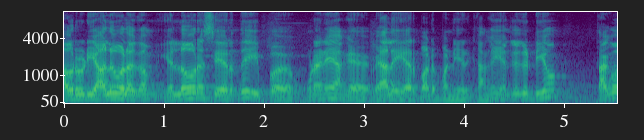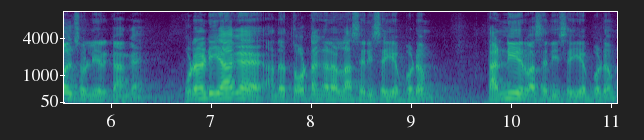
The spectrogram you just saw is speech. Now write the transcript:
அவருடைய அலுவலகம் எல்லோரும் சேர்ந்து இப்போ உடனே அங்கே வேலை ஏற்பாடு பண்ணியிருக்காங்க. எங்ககிட்டையும் தகவல் சொல்லியிருக்காங்க. உடனடியாக அந்த தோட்டங்கள் எல்லாம் சரி செய்யப்படும். தண்ணீர் வசதி செய்யப்படும்.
